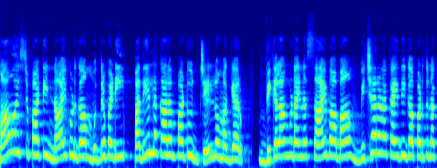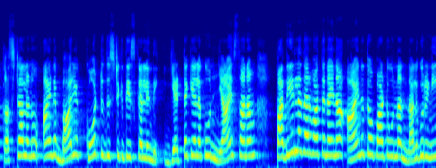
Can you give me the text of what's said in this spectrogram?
మావోయిస్ట్ పార్టీ నాయకుడిగా ముద్రపడి పదేళ్ళ కాలం పాటు జైల్లో మగ్గారు. వికలాంగుడైన సాయిబాబా విచారణ ఖైదీగా పడుతున్న కష్టాలను ఆయన భార్య కోర్టు దృష్టికి తీసుకెళ్ళింది ఎట్టకేలకు న్యాయస్థానం పదేళ్ళ తర్వాతనైనా ఆయనతో పాటు ఉన్న నలుగురిని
